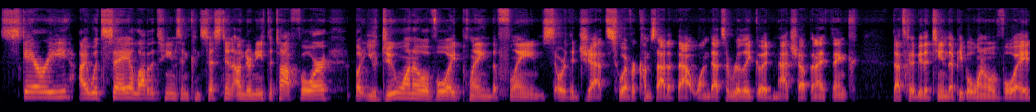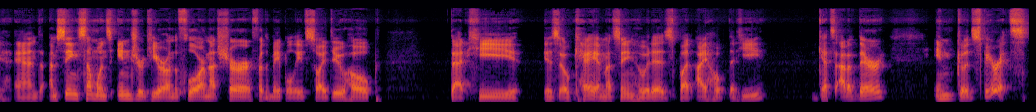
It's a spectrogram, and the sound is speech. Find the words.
scary, I would say. A lot of the teams inconsistent underneath the top four but you do want to avoid playing the Flames or the Jets, whoever comes out of that one. That's a really good matchup, and I think that's going to be the team that people want to avoid. And I'm seeing someone's injured here on the floor. I'm not sure for the Maple Leafs, so I do hope that he is okay. I'm not saying who it is, but I hope that he gets out of there in good spirits.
